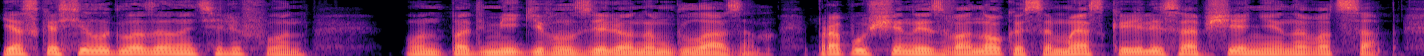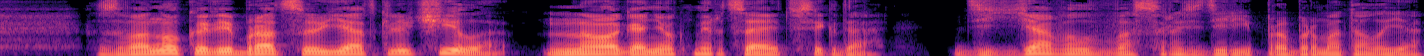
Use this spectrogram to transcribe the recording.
Я скосила глаза на телефон. Он подмигивал зеленым глазом. Пропущенный звонок, смс или сообщение на WhatsApp. Звонок и вибрацию я отключила, но огонек мерцает всегда. «Дьявол вас раздери!» — пробормотала я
